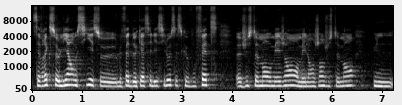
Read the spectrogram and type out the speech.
c'est vrai que ce lien aussi et ce, le fait de casser les silos, c'est ce que vous faites euh, justement au Méjean en mélangeant justement une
